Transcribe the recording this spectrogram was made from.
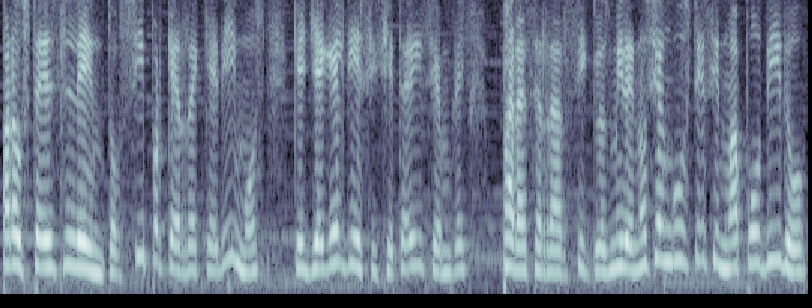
para usted es lento. Sí, porque requerimos que llegue el 17 de diciembre para cerrar ciclos. Mire, no se angustie si no ha podido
